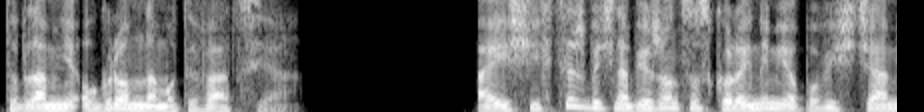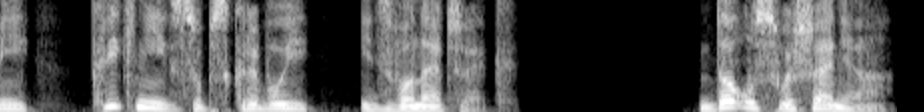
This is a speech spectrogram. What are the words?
to dla mnie ogromna motywacja. A jeśli chcesz być na bieżąco z kolejnymi opowieściami, kliknij subskrybuj i dzwoneczek. Do usłyszenia.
